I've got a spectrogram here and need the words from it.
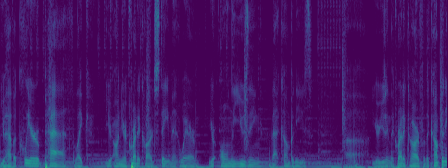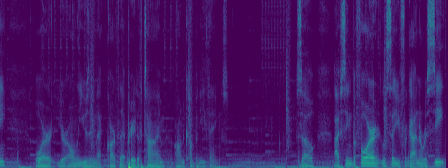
you have a clear path like you're on your credit card statement where you're only using that company's uh, you're using the credit card for the company or you're only using that card for that period of time on company things so i've seen before let's say you've forgotten a receipt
